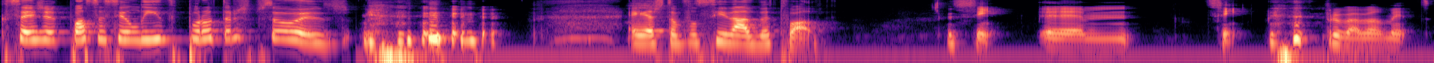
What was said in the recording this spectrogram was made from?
que seja que possa ser lido por outras pessoas. é esta velocidade atual. Sim. Um, ehm, sim, provavelmente.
